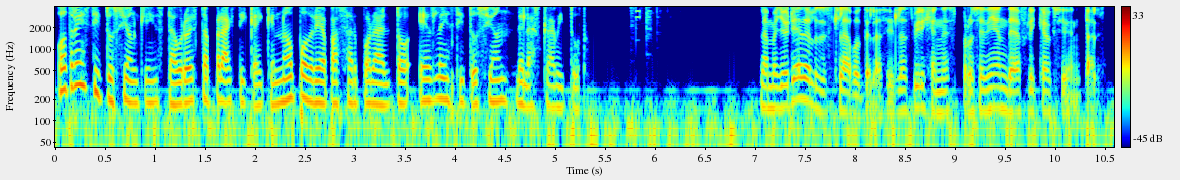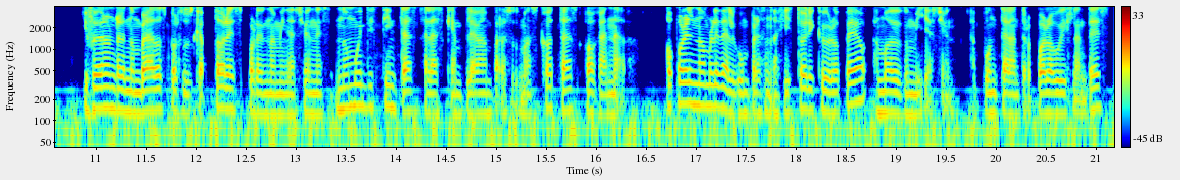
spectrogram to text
Otra institución que instauró esta práctica y que no podría pasar por alto es la institución de la esclavitud. La mayoría de los esclavos de las Islas Vírgenes procedían de África Occidental, y fueron renombrados por sus captores por denominaciones no muy distintas a las que empleaban para sus mascotas o ganado, o por el nombre de algún personaje histórico europeo a modo de humillación, apunta el antropólogo islandés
